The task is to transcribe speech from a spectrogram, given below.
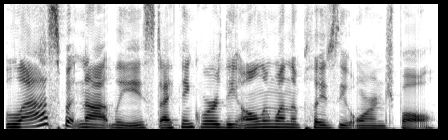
last but not least, I think we're the only one that plays the orange ball.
